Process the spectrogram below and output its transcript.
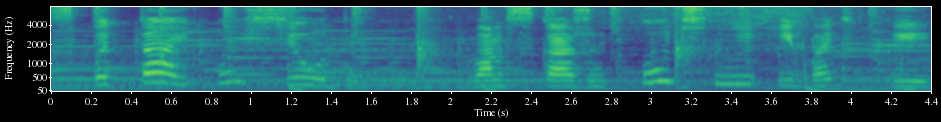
спитай усюди. Вам скажуть учні і батьки.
